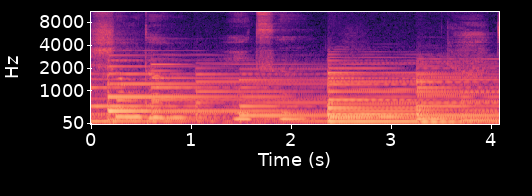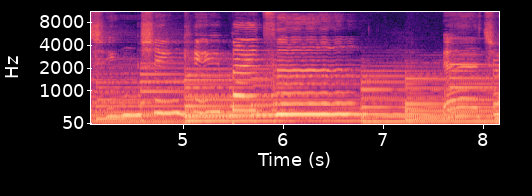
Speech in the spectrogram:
上当一次，清醒一辈子也就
